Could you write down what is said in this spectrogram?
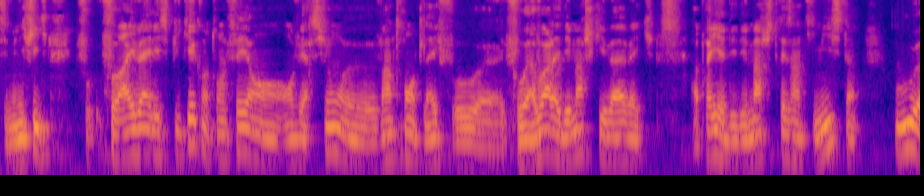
C'est euh, magnifique. Il faut, faut, arriver à l'expliquer quand on le fait en, en version 20-30. Là, il faut, il faut avoir la démarche qui va avec. Après, il y a des démarches très intimistes où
